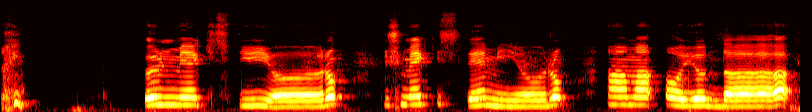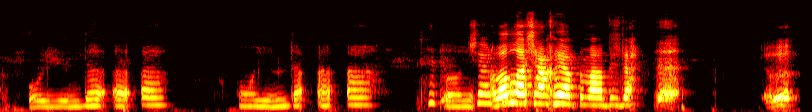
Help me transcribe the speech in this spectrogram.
Ölmek istiyorum. Düşmek istemiyorum. Ama oyunda oyunda aa, oyunda aa, oyun... Şarkı- Vallahi şarkı yaptım arkadaşlar.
